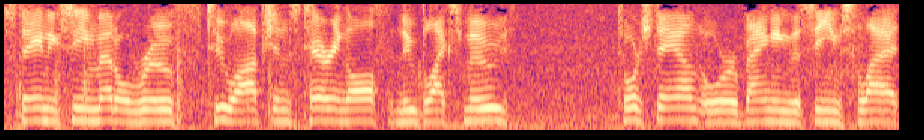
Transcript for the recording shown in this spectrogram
Standing seam metal roof, two options tearing off new black smooth, torch down, or banging the seams flat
